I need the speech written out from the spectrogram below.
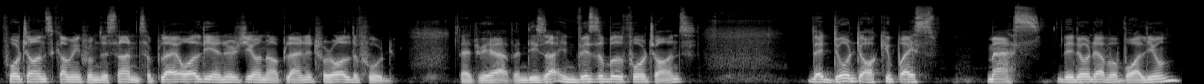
photons coming from the sun supply all the energy on our planet for all the food that we have. And these are invisible photons that don't occupy mass. They don't have a volume.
